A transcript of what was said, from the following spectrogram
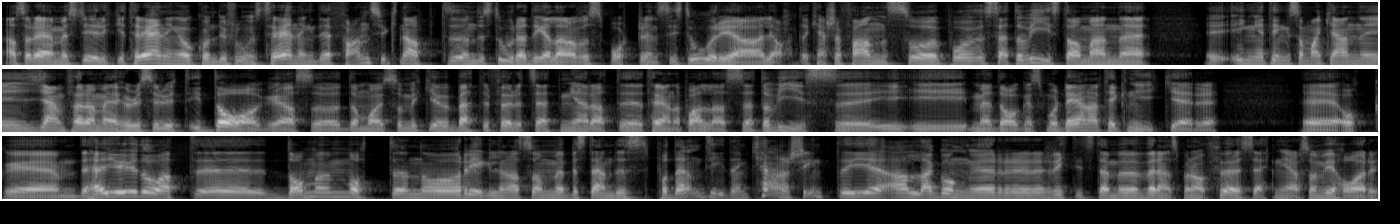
Alltså det här med styrketräning och konditionsträning, det fanns ju knappt under stora delar av sportens historia. eller Ja, det kanske fanns så på sätt och vis då, men eh, Eh, ingenting som man kan eh, jämföra med hur det ser ut idag. Alltså, de har ju så mycket bättre förutsättningar att eh, träna på alla sätt och vis eh, i, med dagens moderna tekniker. Eh, och eh, det här gör ju då att eh, de måtten och reglerna som bestämdes på den tiden kanske inte alla gånger riktigt stämmer överens med de förutsättningar som vi har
